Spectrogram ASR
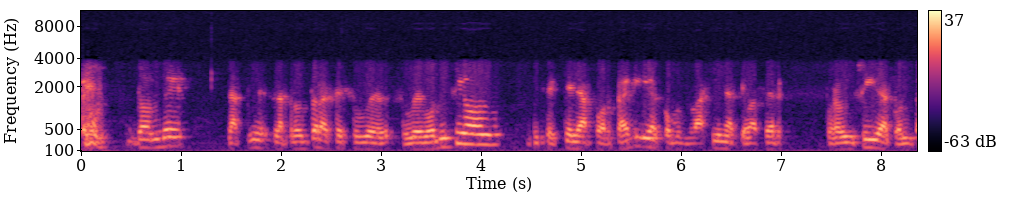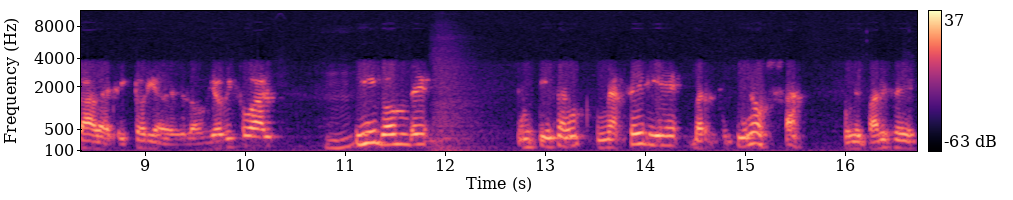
donde la, la productora hace su, su evolución, dice qué le aportaría, cómo imagina que va a ser producida, contada esa historia desde lo audiovisual, y donde empiezan una serie vertiginosa, porque parece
